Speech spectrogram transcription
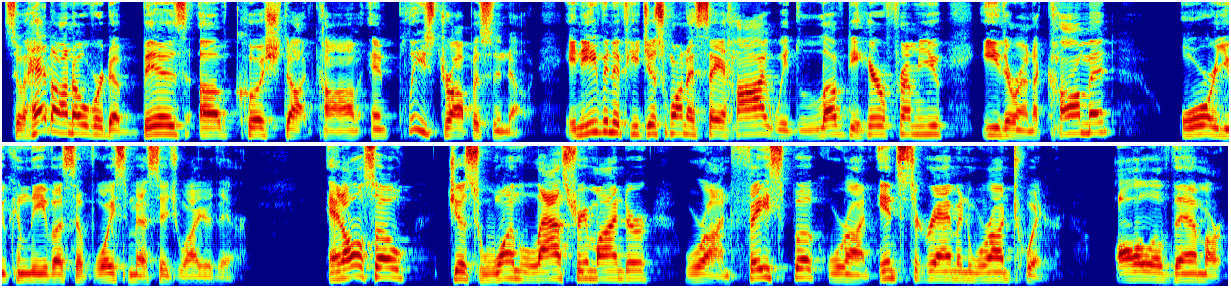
So head on over to bizofkush.com and please drop us a note. And even if you just want to say hi, we'd love to hear from you either in a comment or you can leave us a voice message while you're there. And also, just one last reminder we're on Facebook, we're on Instagram, and we're on Twitter. All of them are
